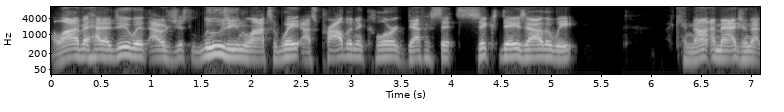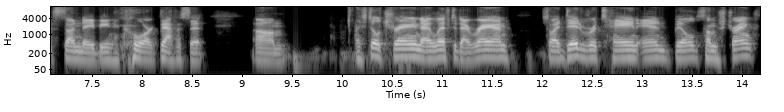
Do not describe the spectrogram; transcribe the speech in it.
A lot of it had to do with I was just losing lots of weight. I was probably in a caloric deficit six days out of the week. I cannot imagine that Sunday being a caloric deficit. Um, I still trained, I lifted, I ran. So I did retain and build some strength,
